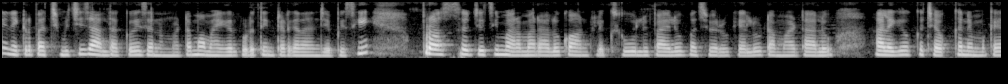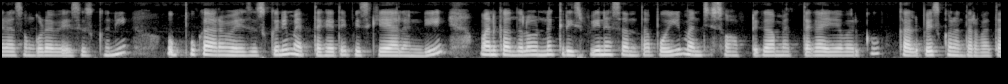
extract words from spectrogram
నేను ఇక్కడ పచ్చిమిర్చి చాలా తక్కువ వేసాను అనమాట మా మహి కూడా తింటాడు కదా అని చెప్పేసి ప్రాసెస్ వచ్చేసి మరమరాలు కార్న్ఫ్లెక్స్ ఉల్లిపాయలు పచ్చిమిరపకాయలు టమాటాలు అలాగే ఒక చెక్క నిమ్మకాయ రసం కూడా వేసేసుకొని ఉప్పు కారం వేసేసుకొని మెత్తగా అయితే పిసికేయాలండి. మనకు అందులో ఉన్న క్రిస్పీనెస్ అంతా పోయి మంచి సాఫ్ట్గా మెత్తగా అయ్యే వరకు కలిపేసుకున్న తర్వాత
